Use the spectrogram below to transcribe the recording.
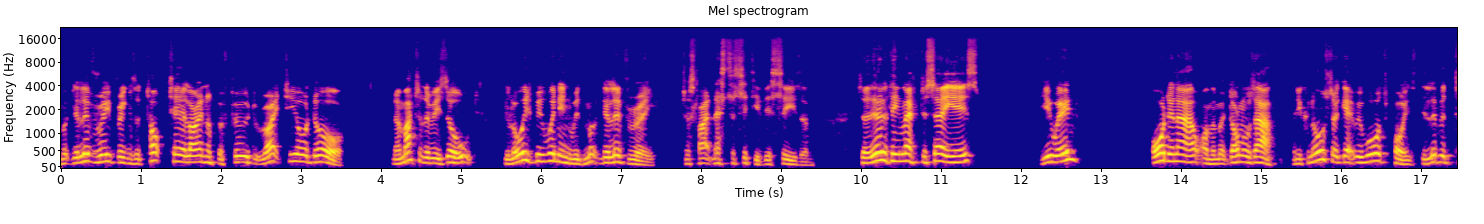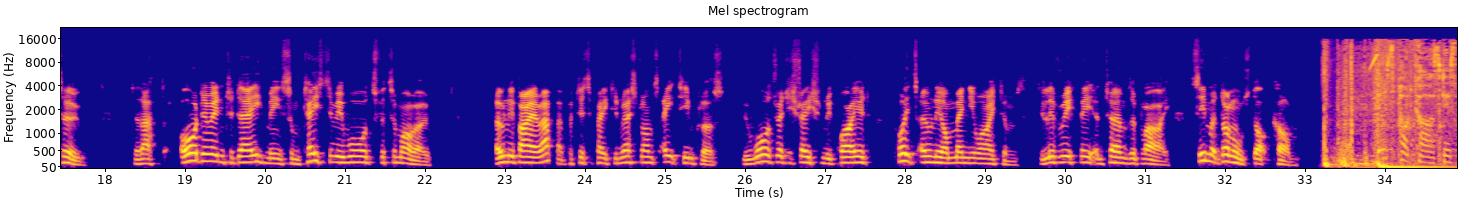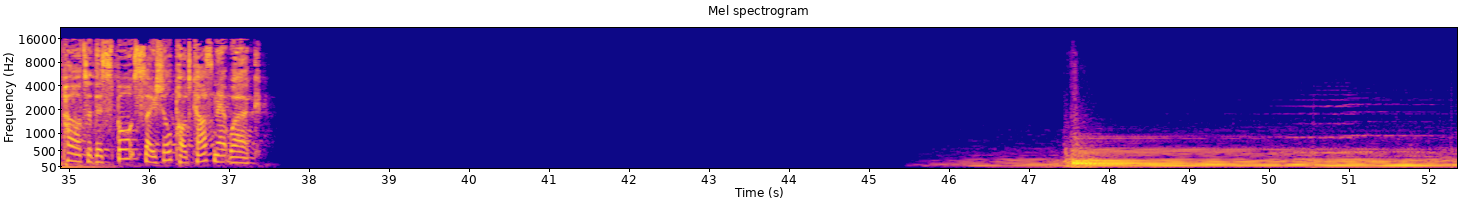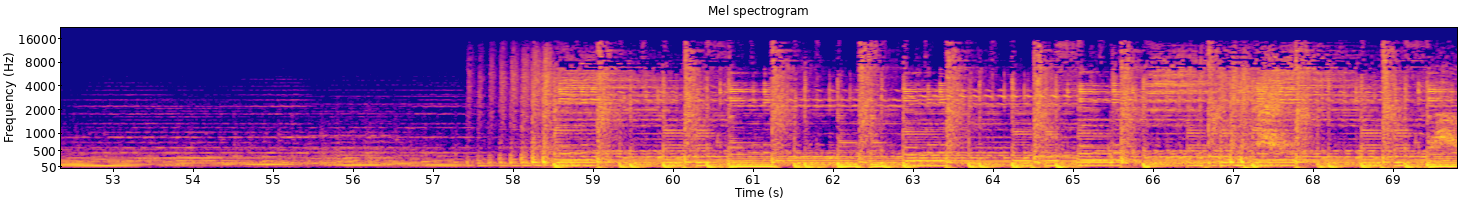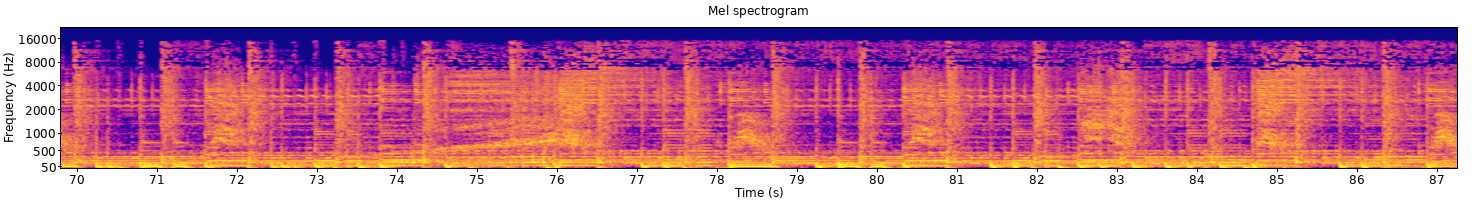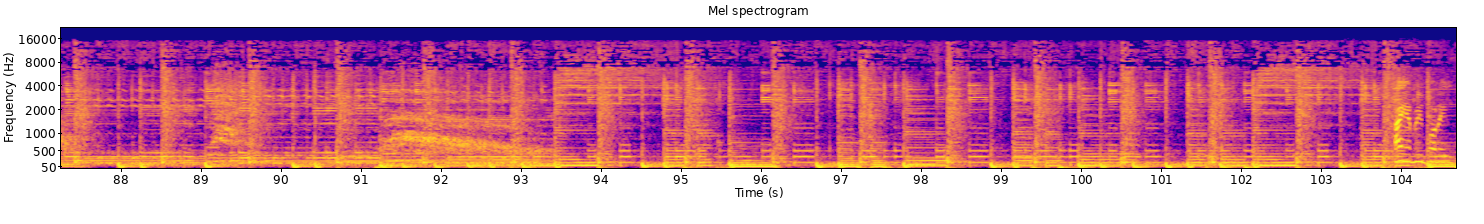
McDelivery brings a top tier lineup of food right to your door. No matter the result, you'll always be winning with McDelivery, just like Leicester City this season. So the only thing left to say is, you win. Order now on the McDonald's app, and you can also get rewards points delivered too. So that ordering today means some tasty rewards for tomorrow. Only via app at participating restaurants 18 plus. Rewards registration required. Points only on menu items. Delivery fee and terms apply. See McDonald's.com. This podcast is part of the Sports Social Podcast Network.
